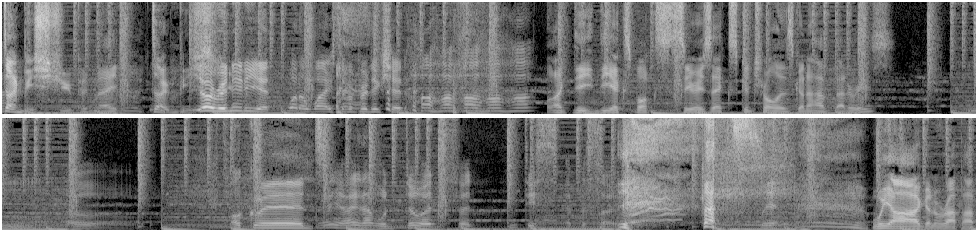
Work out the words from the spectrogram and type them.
Don't be stupid, mate. Don't be. You're stupid. an idiot. What a waste of a prediction. ha ha ha ha ha. Like the the Xbox Series X controller is gonna have batteries. Oh. Awkward. Anyway, that will do it for this episode. That's it. We are going to wrap up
